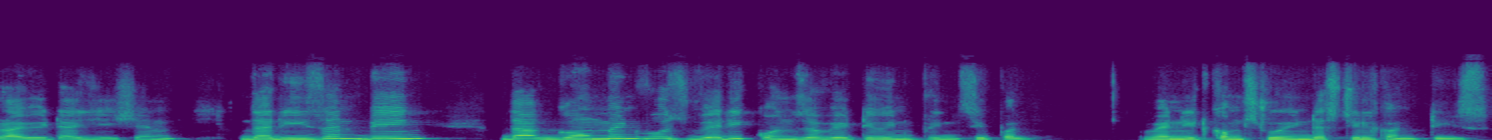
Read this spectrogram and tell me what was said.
privatization. The reason being the government was very conservative in principle when it comes to industrial countries.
